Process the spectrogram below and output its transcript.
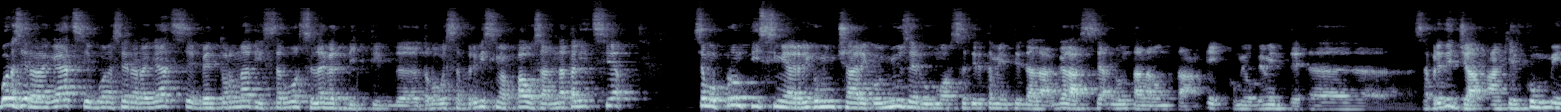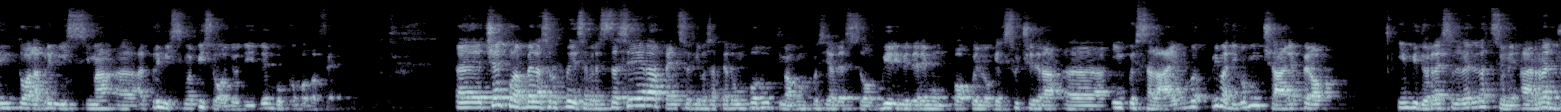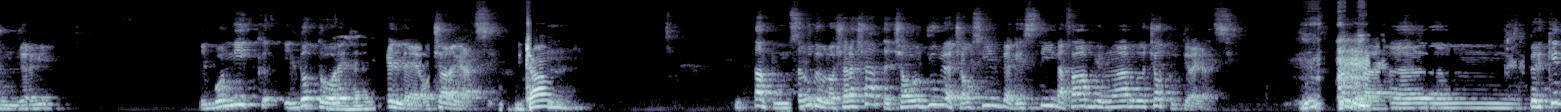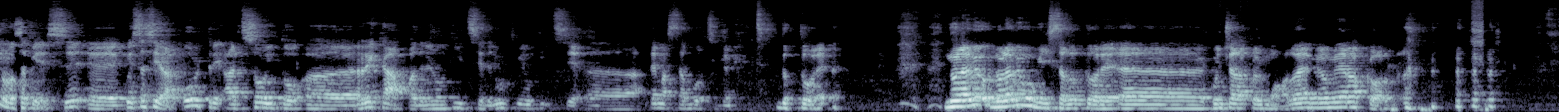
Buonasera ragazzi e buonasera ragazze, bentornati in Star Wars Live Addicted. Dopo questa brevissima pausa natalizia siamo prontissimi a ricominciare con news e rumors direttamente dalla galassia lontana lontana e come ovviamente eh, saprete già anche il commento eh, al primissimo episodio di The Book of Boba Fett. Eh, c'è anche una bella sorpresa per stasera, penso che lo sappiate un po' tutti, ma comunque sì, adesso vi ripeteremo un po' quello che succederà eh, in questa live. Prima di cominciare, però, invito il resto della relazione a raggiungermi. Il buon Nick, il dottore e Leo. Ciao ragazzi. Ciao. Intanto un saluto veloce alla chat. Ciao Giulia, ciao Silvia, Cristina, Fabio, Leonardo. Ciao a tutti ragazzi. Allora, ehm, per chi non lo sapesse, eh, questa sera, oltre al solito eh, recap delle notizie, delle ultime notizie eh, tema Star Wars, ovviamente, dottore, non l'avevo, non l'avevo vista, dottore, eh, conciata a quel modo, eh, non me ne ero accorto.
